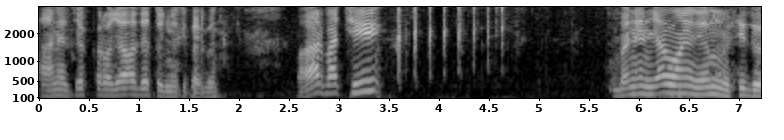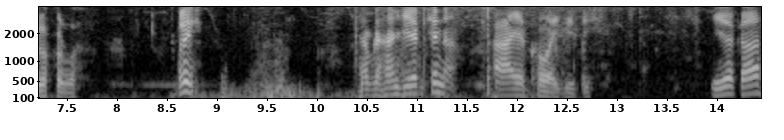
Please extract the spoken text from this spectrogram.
આને ચેક કરવા જવા દેતો જ નથી ભાઈ, બંધ. વાર પાછી. બનીને જાઓ અહીંયા એમનું સીધું રખડવા. અરે આપણે સાંજે એક છે ને, આ એક ખવાઈ ગઈ હતી. એક આ,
